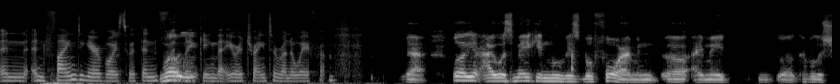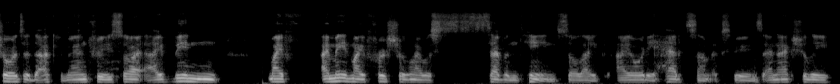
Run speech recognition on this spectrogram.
And, and finding your voice within well, filmmaking that you were trying to run away from. yeah well yeah i was making movies before i mean uh, i made a couple of shorts, a documentary. So I, have been my I made my first short when I was 17. So like I already had some experience. And actually,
